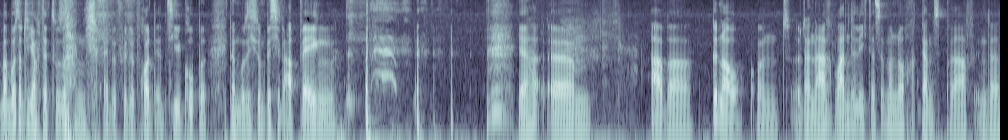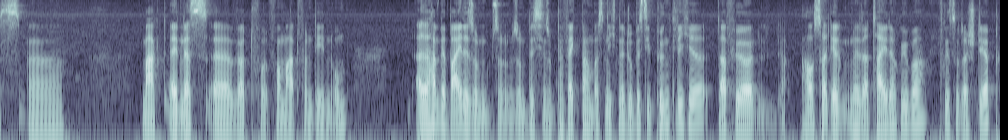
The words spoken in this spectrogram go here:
man muss natürlich auch dazu sagen, ich schreibe für eine Frontend-Zielgruppe, da muss ich so ein bisschen abwägen. ja, ähm, aber genau. Und danach wandle ich das immer noch ganz brav in das äh, Markt, äh, in das äh, Word-Format von denen um. Also haben wir beide so, ein- so, so ein bisschen, so perfekt machen wir es nicht, ne? Du bist die Pünktliche, dafür haust halt irgendeine Datei darüber, friss oder stirb.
